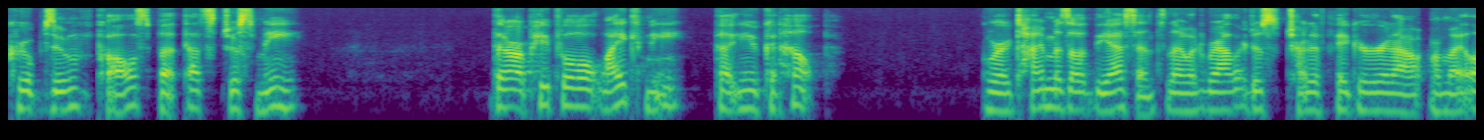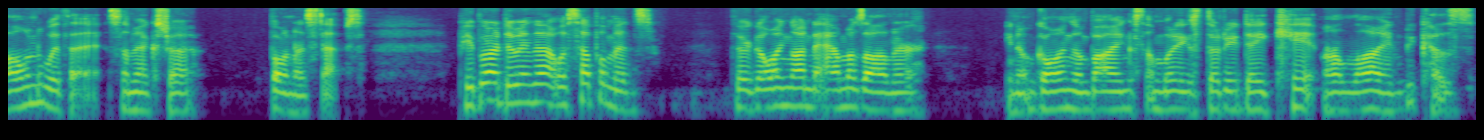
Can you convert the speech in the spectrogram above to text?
group Zoom calls, but that's just me. There are people like me that you can help where time is of the essence, and I would rather just try to figure it out on my own with uh, some extra bonus steps. People are doing that with supplements. They're going on to Amazon or, you know, going and buying somebody's 30 day kit online because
